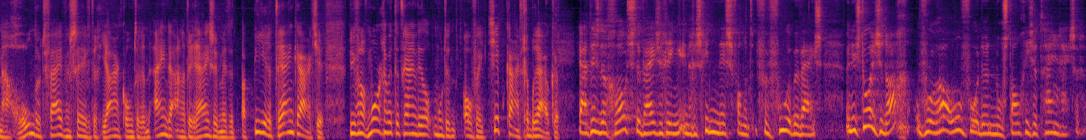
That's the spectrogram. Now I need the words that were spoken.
Na 175 jaar komt er een einde aan het reizen met het papieren treinkaartje. Wie vanaf morgen met de trein wil, moet een OV-chipkaart gebruiken. Ja, het is de grootste wijziging in de geschiedenis van het vervoerbewijs. Een historische dag, vooral voor de nostalgische treinreiziger.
